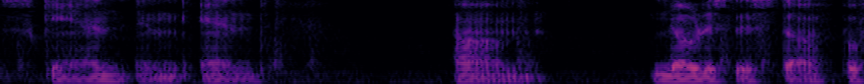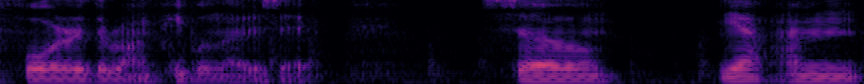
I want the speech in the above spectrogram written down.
scan and, and um, notice this stuff before the wrong people notice it. So yeah, I'm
